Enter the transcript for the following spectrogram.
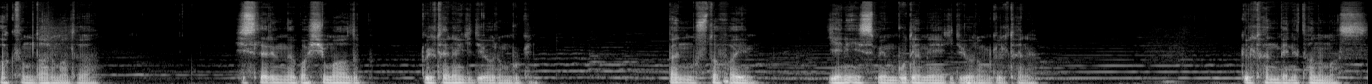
Aklım darmadağın. Hislerim ve başımı alıp Gülten'e gidiyorum bugün. Ben Mustafa'yım. Yeni ismim bu demeye gidiyorum Gülten'e. Gülten beni tanımaz.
